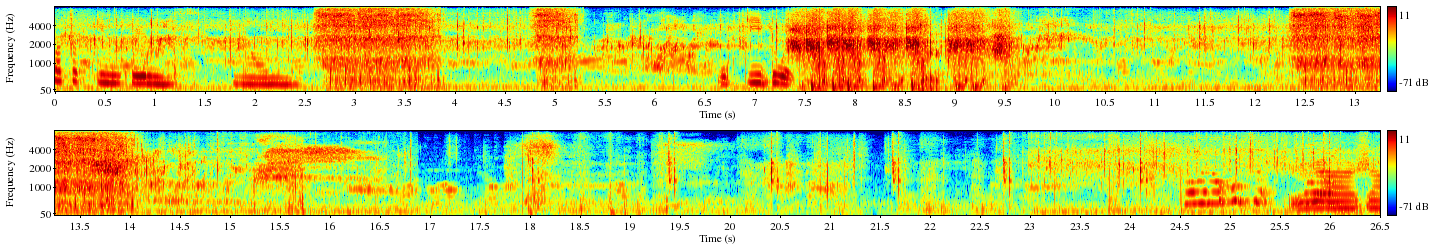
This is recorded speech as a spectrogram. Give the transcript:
ก็จะกินเป็นนมคุกกี้ด้วยเขาเราเขาเสือรารา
